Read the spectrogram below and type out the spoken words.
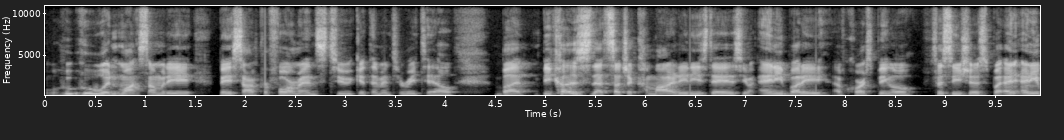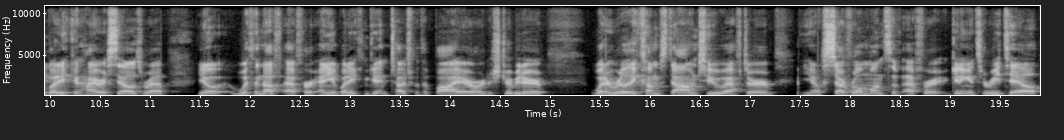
who, who wouldn't want somebody based on performance to get them into retail? But because that's such a commodity these days you know anybody of course being facetious but anybody can hire a sales rep. You know with enough effort anybody can get in touch with a buyer or a distributor. What it really comes down to after you know several months of effort getting into retail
